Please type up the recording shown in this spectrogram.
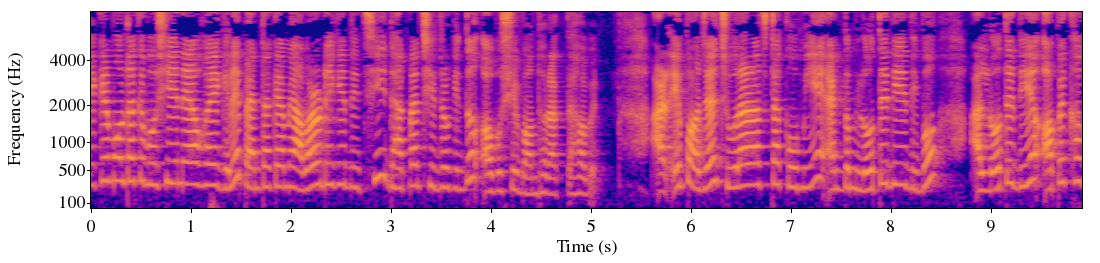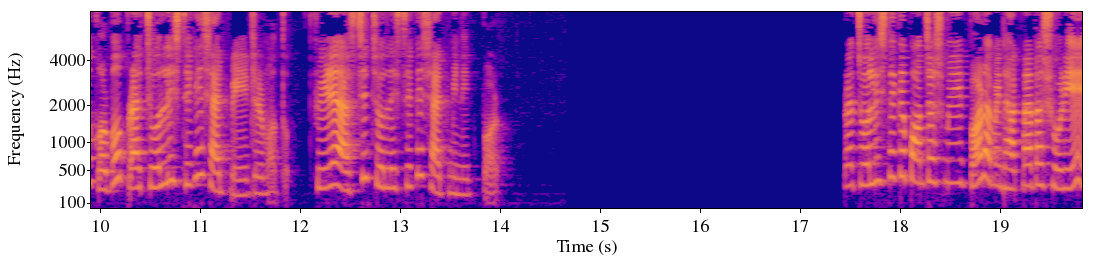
কেকের মোলটাকে বসিয়ে নেওয়া হয়ে গেলে প্যানটাকে আমি আবারও ঢেকে দিচ্ছি। ঢাকনার ছিদ্র কিন্তু অবশ্যই বন্ধ রাখতে হবে। আর এ পর্যায়ে চুলার আঁচটা কমিয়ে একদম লোতে দিয়ে দিব। আর লোতে দিয়ে অপেক্ষা করব প্রায় চল্লিশ থেকে ষাট মিনিটের মতো। ফিরে আসছি চল্লিশ থেকে ষাট মিনিট পর। প্রায় চল্লিশ থেকে পঞ্চাশ মিনিট পর আমি ঢাকনাটা সরিয়ে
